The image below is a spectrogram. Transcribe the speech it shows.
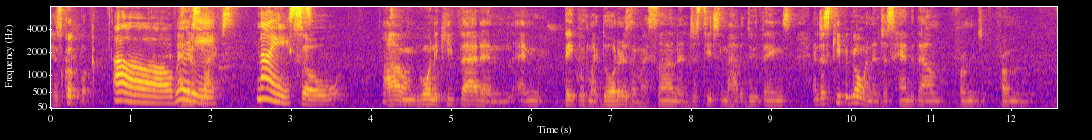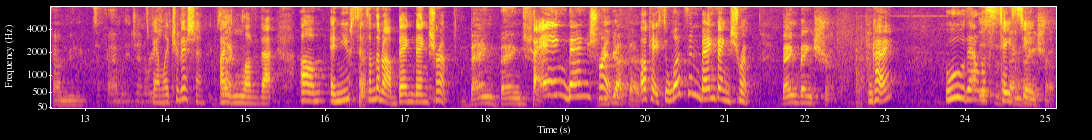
his cookbook Oh, and his Rudy. knives. Nice. So I'm cool. going to keep that and and bake with my daughters and my son, and just teach them how to do things, and just keep it going, and just hand it down from from family to family generation. Family tradition. generation. I love that. Um, and you said something about bang bang shrimp. Bang bang shrimp. Bang bang shrimp. You got that. Okay, so what's in bang bang shrimp? Bang bang shrimp. Okay. Ooh, that This looks is tasty. bang bang shrimp.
